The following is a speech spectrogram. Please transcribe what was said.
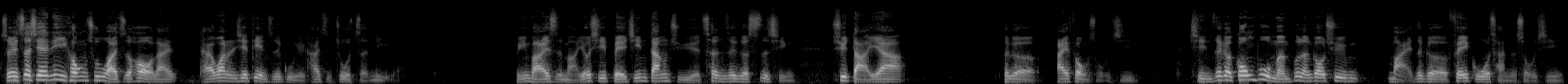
所以这些利空出来之后，来。台湾的一些电子股也开始做整理了，明白意思吗？尤其北京当局也趁这个事情去打压这个 iPhone 手机，请这个公部门不能够去买这个非国产的手机，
